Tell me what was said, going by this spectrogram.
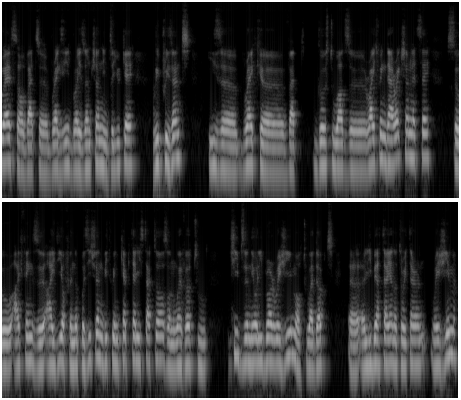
US or that uh, Brexit, Boris in the UK represents is a break uh, that goes towards the right wing direction, let's say. So I think the idea of an opposition between capitalist actors on whether to keep the neoliberal regime or to adopt uh, a libertarian authoritarian regime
